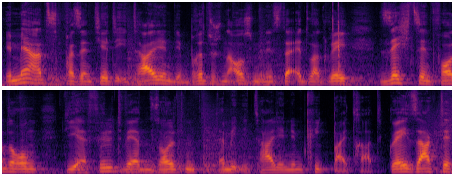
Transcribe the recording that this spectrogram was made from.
Im März präsentierte Italien dem britischen Außenminister Edward Grey 16 Forderungen, die erfüllt werden sollten, damit Italien dem Krieg beitrat. Grey sagte,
